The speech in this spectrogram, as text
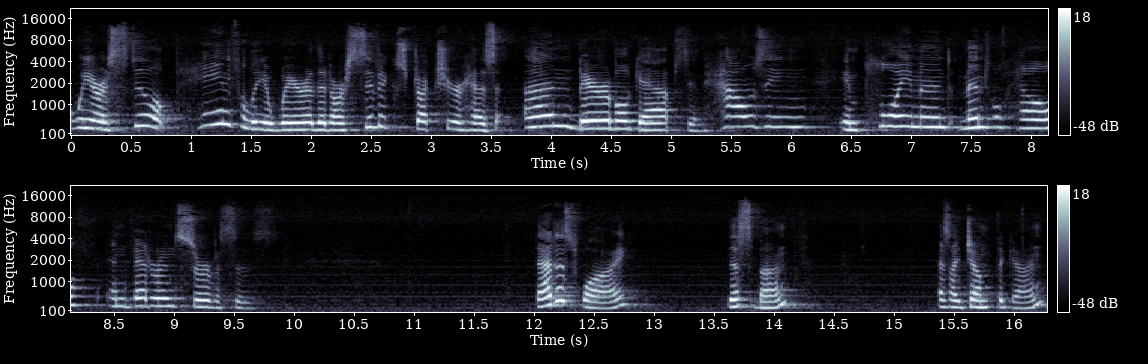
But we are still painfully aware that our civic structure has unbearable gaps in housing, employment, mental health, and veteran services. That is why this month, as I jump the gun,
